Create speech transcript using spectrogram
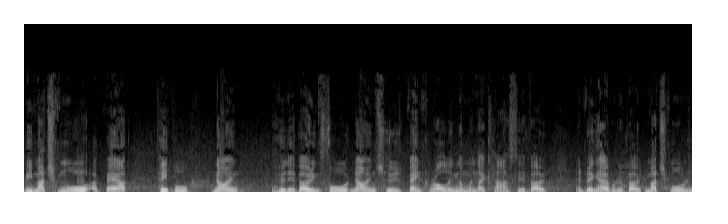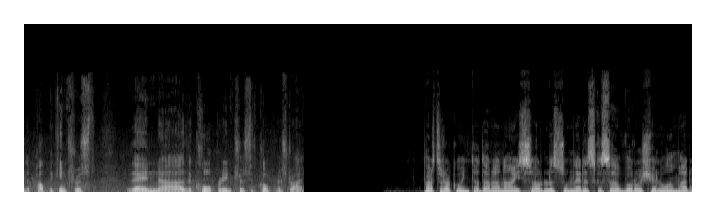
be much more about people knowing who they're voting for, knowing who's bankrolling them when they cast their vote, and being able to vote much more in the public interest than uh, the corporate interest of corporate Australia. Բարձրակույն տադարանը այսօր լսումները սկսավ որոշելու համար,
